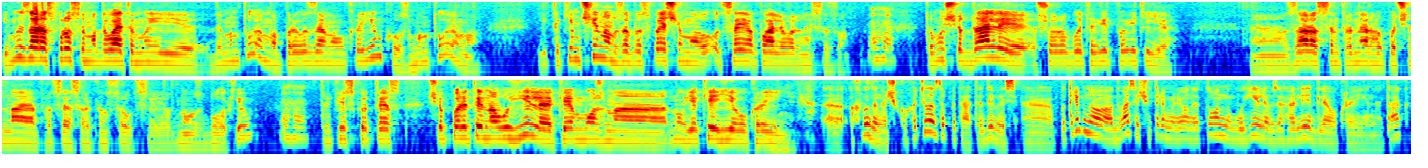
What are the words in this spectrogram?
І ми зараз просимо, давайте ми її демонтуємо, привеземо в Українку, змонтуємо і таким чином забезпечимо оцей опалювальний сезон. Угу. Тому що далі, що робити, відповідь є. Е, Зараз Центренерго починає процес реконструкції одного з блоків Угу. Трипільської ТЕС, щоб перейти на вугілля, яке можна, ну, яке є в Україні. Е, Хвилиночку, хотіла запитати. Дивись, е, потрібно 24 мільйони тонн вугілля взагалі для України. Так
